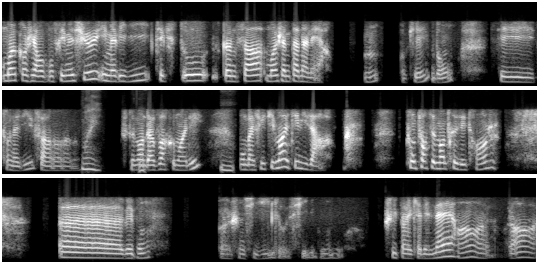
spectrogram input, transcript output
moi quand j'ai rencontré monsieur, il m'avait dit texto comme ça, moi j'aime pas ma mère. Hum, ok, bon, c'est ton avis. Enfin, Oui. Je demande à voir comment elle est. Mm. Bon, bah, effectivement, elle était bizarre. Comportement très étrange. Euh, mais bon, euh, je me suis dit, là aussi, bon, je suis pas avec la belle-mère, hein, voilà,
